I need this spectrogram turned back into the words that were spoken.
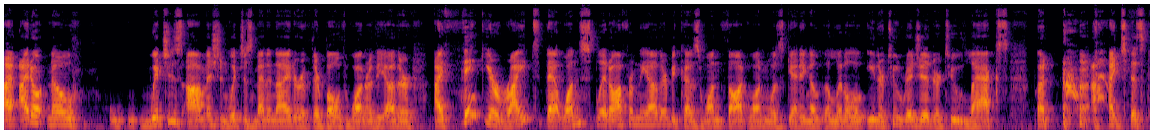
I, I don't know which is Amish and which is Mennonite, or if they're both one or the other. I think you're right that one split off from the other because one thought one was getting a, a little either too rigid or too lax. But I just,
